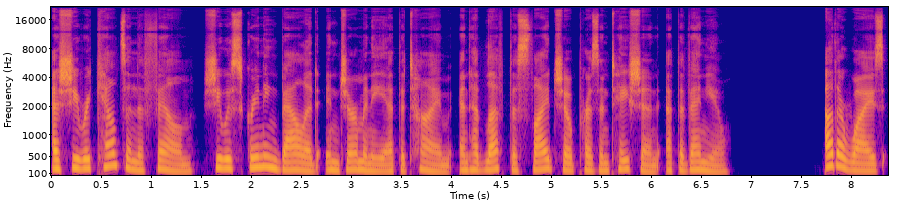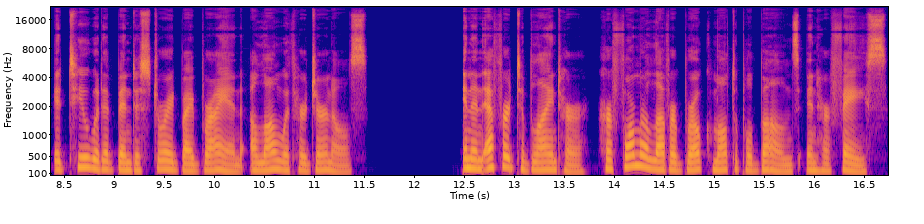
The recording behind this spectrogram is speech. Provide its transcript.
As she recounts in the film, she was screening Ballad in Germany at the time and had left the slideshow presentation at the venue. Otherwise, it too would have been destroyed by Brian along with her journals. In an effort to blind her, her former lover broke multiple bones in her face.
